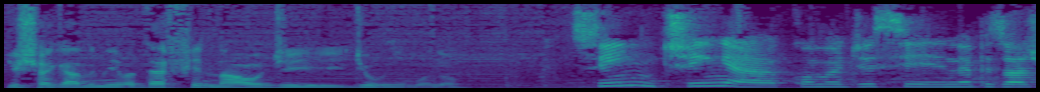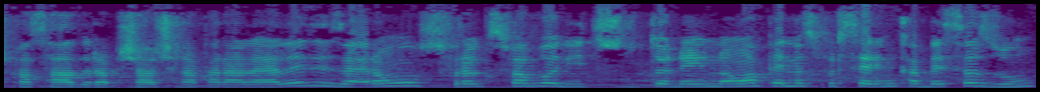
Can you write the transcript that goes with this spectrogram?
de chegar no mínimo até a final de, de Wimbledon. Sim, tinha, como eu disse no episódio passado do Drop Shot na paralela, eles eram os francos favoritos do torneio, não apenas por serem cabeça zoom.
